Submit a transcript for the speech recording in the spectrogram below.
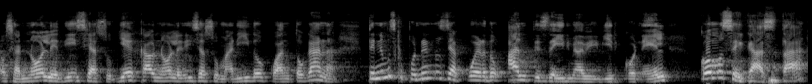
o sea, no le dice a su vieja o no le dice a su marido cuánto gana. Tenemos que ponernos de acuerdo antes de irme a vivir con él, cómo se gasta,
